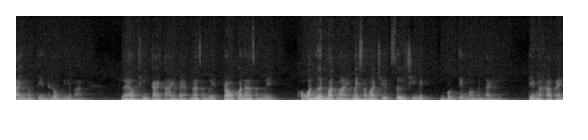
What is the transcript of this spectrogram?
ตายอยู่บนเตียงที่โรงพยาบาล แล้วทิ้งกายตายแบบน่าสังเวชเราก็น่าสังเวชเพราะว่าเงินมากมายไม่สามารถซื้อชีวิตบนเตียงนอนนั้นได้เลยเตียงราคาแพง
